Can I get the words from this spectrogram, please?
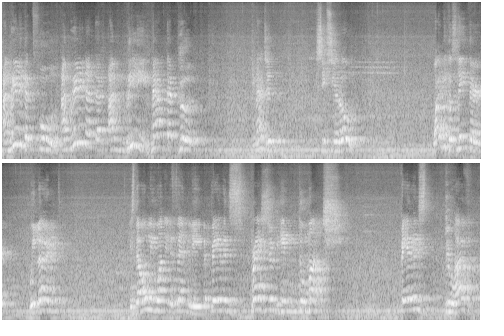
I'm really that fool. I'm really not that, I'm really not that good. Imagine, six-year-old. Why? Because later, we learned he's the only one in the family. The parents pressured him too much. Parents do have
